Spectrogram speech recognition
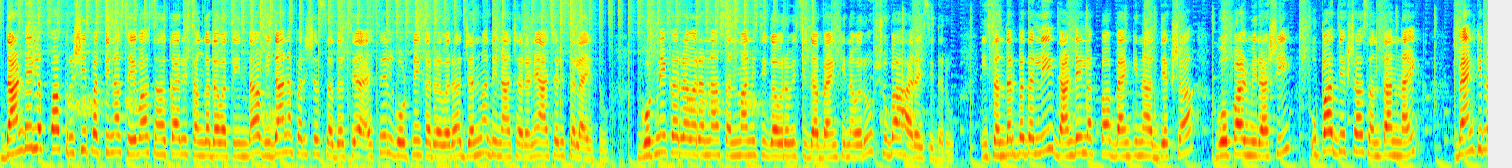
ದಾಂಡೇಲಪ್ಪ ಕೃಷಿ ಪತ್ತಿನ ಸೇವಾ ಸಹಕಾರಿ ಸಂಘದ ವತಿಯಿಂದ ವಿಧಾನ ಪರಿಷತ್ ಸದಸ್ಯ ಎಸ್ ಎಲ್ ಗೋಟ್ನೇಕರ್ ರವರ ಜನ್ಮ ದಿನಾಚರಣೆ ಆಚರಿಸಲಾಯಿತು. ಗೋಟ್ನೇಕರ್ ರವರನ್ನ ಸನ್ಮಾನಿಸಿ ಗೌರವಿಸಿದ ಬ್ಯಾಂಕಿನವರು ಶುಭ ಹಾರೈಸಿದರು. ಈ ಸಂದರ್ಭದಲ್ಲಿ ದಾಂಡೇಲಪ್ಪ ಬ್ಯಾಂಕಿನ ಅಧ್ಯಕ್ಷ ಗೋಪಾಳ್ ಮಿರಾಶಿ, ಉಪಾಧ್ಯಕ್ಷ ಸಂತಾನ್ ನಾಯ್ಕ್, ಬ್ಯಾಂಕಿನ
